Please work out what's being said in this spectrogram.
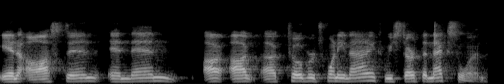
in Austin. And then uh, October 29th, we start the next one.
